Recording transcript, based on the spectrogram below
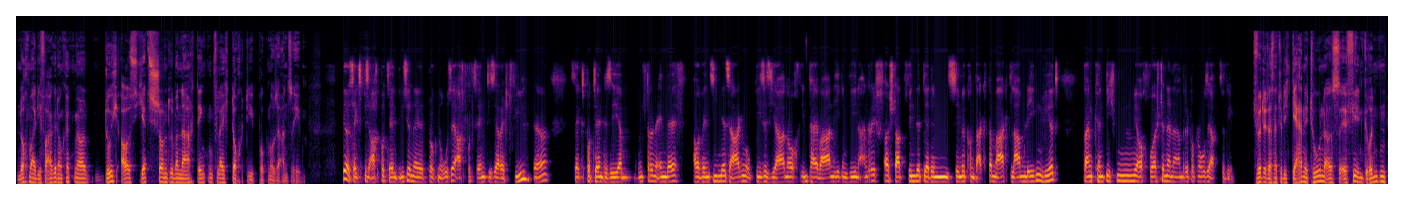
nochmal die Frage, dann könnten wir durchaus jetzt schon drüber nachdenken, vielleicht doch die Prognose anzuheben. Ja, sechs bis acht Prozent ist ja eine Prognose. Acht Prozent ist ja recht viel. Ja. Sechs Prozent ist eher am unteren Ende. Aber wenn Sie mir sagen, ob dieses Jahr noch in Taiwan irgendwie ein Angriff stattfindet, der den Semiconductor-Markt lahmlegen wird, dann könnte ich mir auch vorstellen, eine andere Prognose abzugeben. Ich würde das natürlich gerne tun, aus äh, vielen Gründen,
